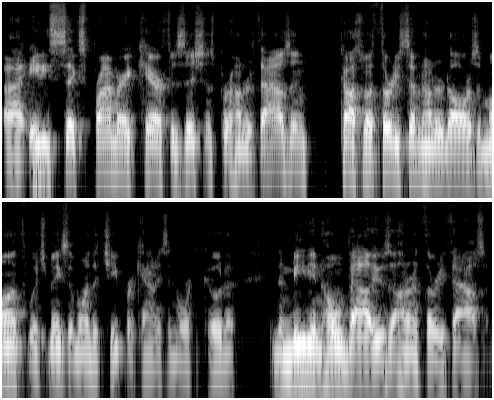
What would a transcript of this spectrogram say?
Uh, 86 primary care physicians per 100,000, costs about $3,700 a month, which makes it one of the cheaper counties in North Dakota. The median home value is 130,000.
